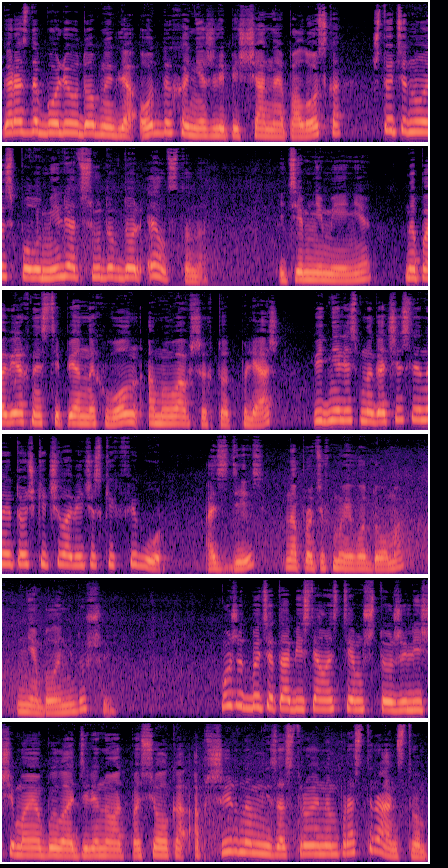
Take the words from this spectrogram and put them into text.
гораздо более удобный для отдыха, нежели песчаная полоска, что тянулась полумили отсюда вдоль Элстона. И тем не менее, на поверхности пенных волн, омывавших тот пляж, виднелись многочисленные точки человеческих фигур, а здесь, напротив моего дома, не было ни души. Может быть, это объяснялось тем, что жилище мое было отделено от поселка обширным незастроенным пространством,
